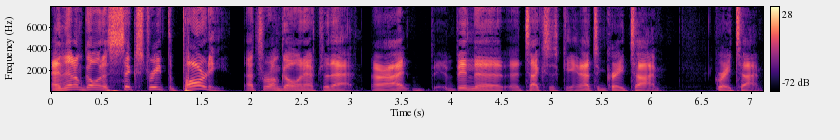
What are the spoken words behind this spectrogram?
And then I'm going to 6th Street, the party. That's where I'm going after that. All right. Been to a Texas game. That's a great time. Great time.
